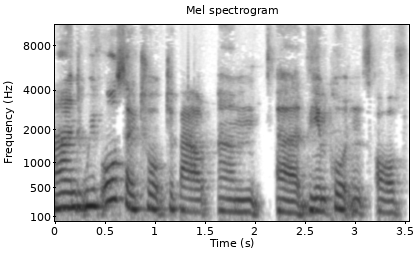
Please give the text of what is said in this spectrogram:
And we've also talked about um, uh, the importance of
